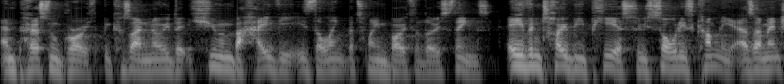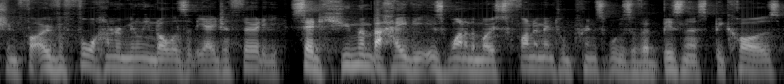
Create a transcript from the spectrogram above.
and personal growth because I know that human behavior is the link between both of those things. Even Tobi Pearce, who sold his company, as I mentioned, for over $400 million at the age of 30, said human behavior is one of the most fundamental principles of a business because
